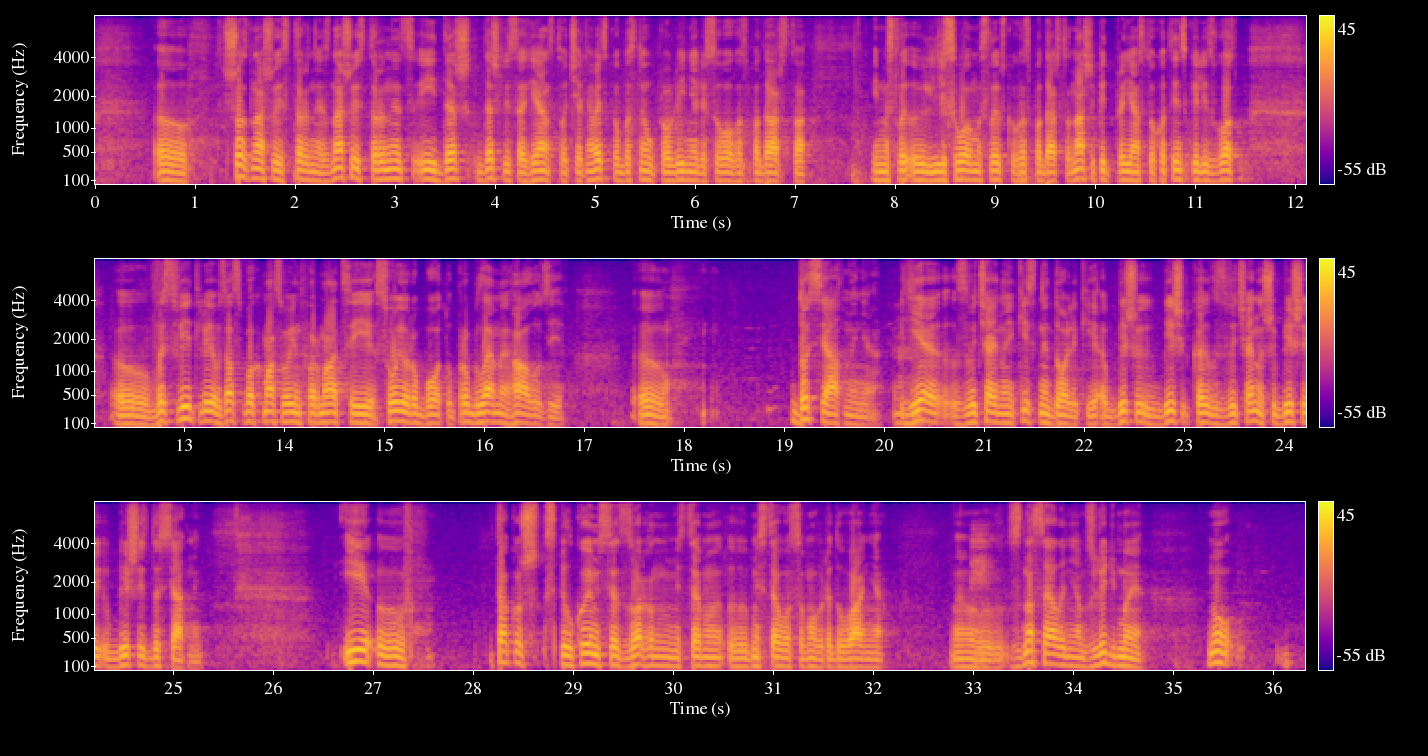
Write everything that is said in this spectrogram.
Е, Що з нашої сторони? З нашої сторони це і Держ, Держлісагентство, Чернівецьке обласне управління лісового господарства і мисли, лісового мисливського господарства, наше підприємство Хотинський лісгосп е, висвітлює в засобах масової інформації свою роботу, проблеми галузі. Досягнення. Є, звичайно, якісь недоліки, а більше, більше, звичайно, що більше, більшість досягнень. І е, також спілкуємося з органами місцевого, е, місцевого самоврядування, е, з населенням, з людьми. Ну,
